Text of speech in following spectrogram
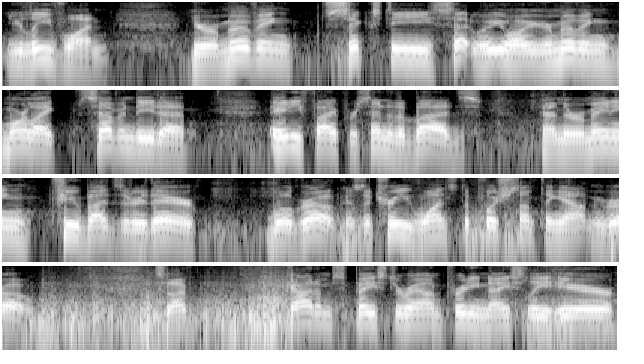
you leave one. You're removing 60, or you're removing more like 70 to 85% of the buds, and the remaining few buds that are there will grow because the tree wants to push something out and grow. So I've got them spaced around pretty nicely here.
